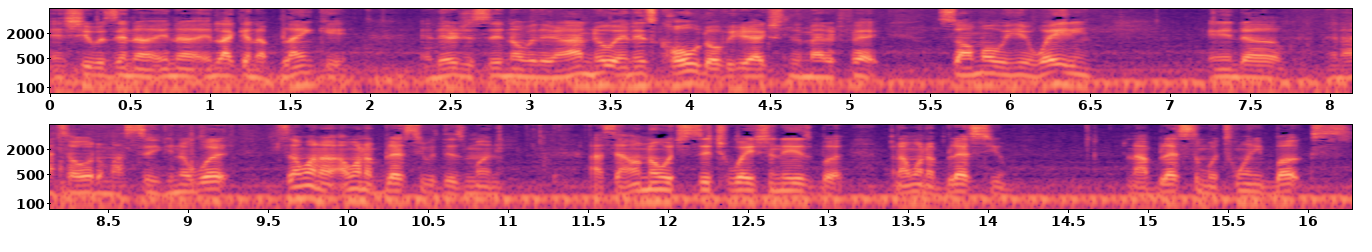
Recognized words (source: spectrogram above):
And she was in a, in a, in like in a blanket. And they're just sitting over there. And I know, and it's cold over here, actually, matter of fact. So I'm over here waiting. And uh, and I told him, I said, you know what? So I want to I want to bless you with this money. I said, I don't know what your situation is, but but I want to bless you. And I blessed him with 20 bucks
